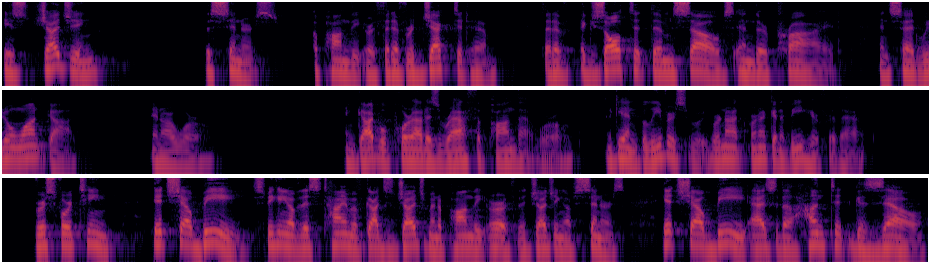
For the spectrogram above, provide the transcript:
is judging the sinners upon the earth that have rejected him, that have exalted themselves in their pride and said, We don't want God in our world. And God will pour out his wrath upon that world. And again, believers, we're not, we're not going to be here for that. Verse 14, it shall be, speaking of this time of God's judgment upon the earth, the judging of sinners, it shall be as the hunted gazelle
